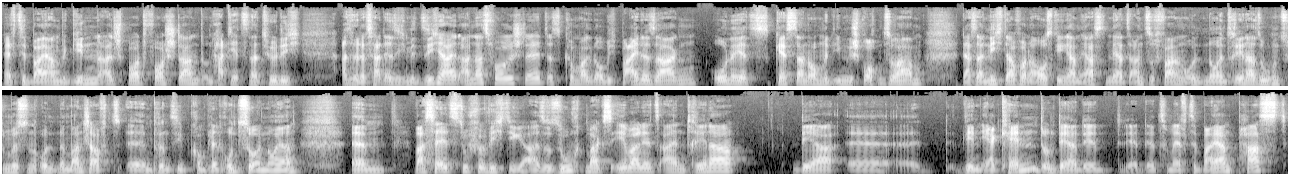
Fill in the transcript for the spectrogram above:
FC Bayern beginnen als Sportvorstand und hat jetzt natürlich, also das hat er sich mit Sicherheit anders vorgestellt, das können wir glaube ich beide sagen, ohne jetzt gestern noch mit ihm gesprochen zu haben, dass er nicht davon ausging, am 1. März anzufangen und einen neuen Trainer suchen zu müssen und eine Mannschaft äh, im Prinzip komplett rund zu erneuern. Ähm, was hältst du für wichtiger? Also sucht Max Eberl jetzt einen Trainer, der äh, den er kennt und der, der, der, der zum FC Bayern passt?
